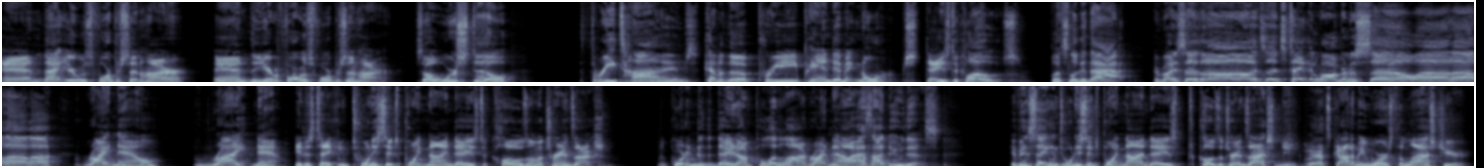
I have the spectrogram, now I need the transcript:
and that year was 4% higher, and the year before was 4% higher. So we're still three times kind of the pre pandemic norms. Days to close. Let's look at that. Everybody says, oh, it's, it's taking longer to sell. La, la, la, la. Right now, right now, it is taking 26.9 days to close on a transaction. According to the data, I'm pulling live right now as I do this. If it's taking 26.9 days to close a transaction, you, that's got to be worse than last year.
